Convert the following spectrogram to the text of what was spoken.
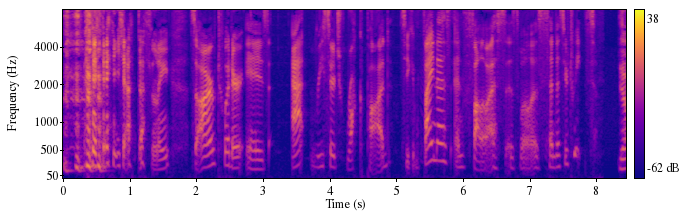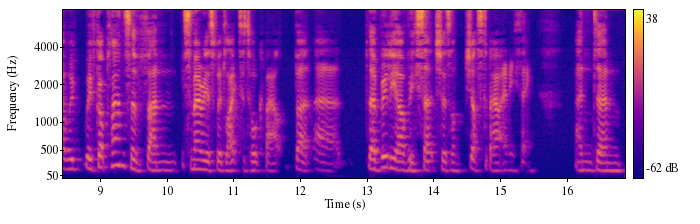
yeah, definitely. So our Twitter is at Research Rock Pod. So you can find us and follow us as well as send us your tweets. Yeah, we've, we've got plans of um, some areas we'd like to talk about, but uh, there really are researchers on just about anything. And um,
